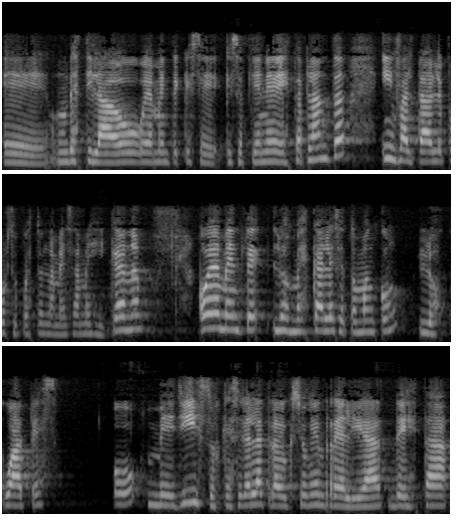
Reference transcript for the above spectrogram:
eh, un destilado obviamente que se, que se obtiene de esta planta, infaltable por supuesto en la mesa mexicana. Obviamente los mezcales se toman con los cuates o mellizos, que sería la traducción en realidad de esta,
